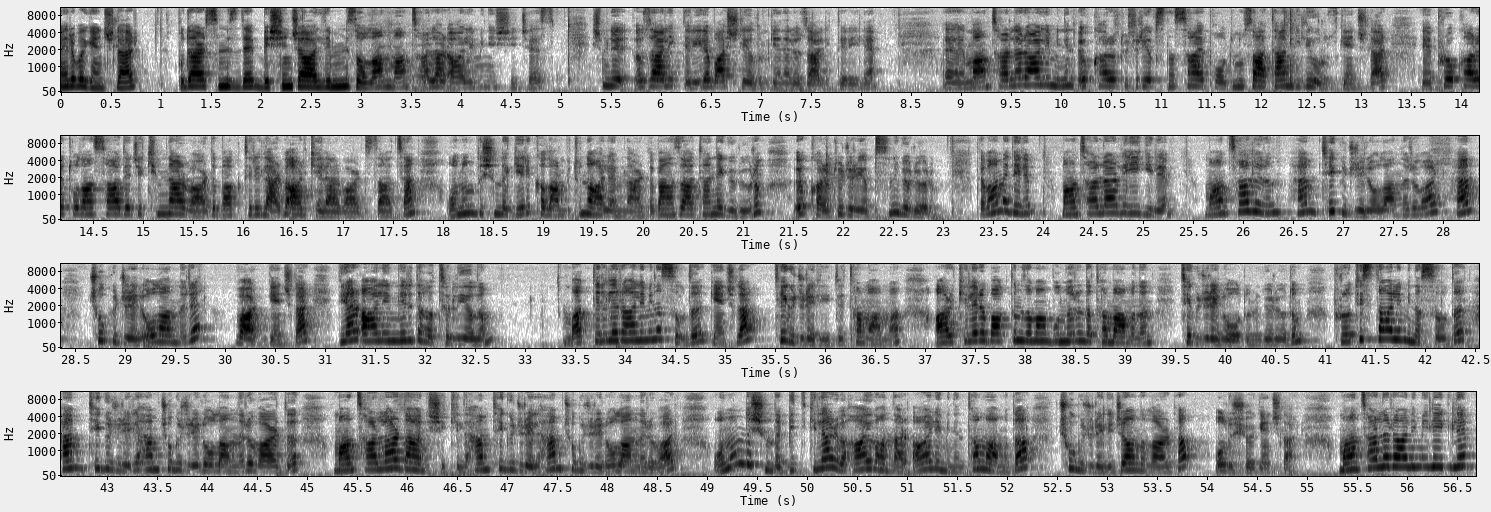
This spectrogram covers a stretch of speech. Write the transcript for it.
Merhaba gençler. Bu dersimizde 5. alemimiz olan mantarlar alemini işleyeceğiz. Şimdi özellikleriyle başlayalım, genel özellikleriyle. Ee, mantarlar aleminin ökaryot hücre yapısına sahip olduğunu zaten biliyoruz gençler. Ee, prokaryot olan sadece kimler vardı? Bakteriler ve arkeler vardı zaten. Onun dışında geri kalan bütün alemlerde ben zaten ne görüyorum? Ökaryot hücre yapısını görüyorum. Devam edelim. Mantarlarla ilgili mantarların hem tek hücreli olanları var hem çok hücreli olanları var gençler. Diğer alemleri de hatırlayalım. Bakteriler alemi nasıldı gençler? Tek hücreliydi tamamı. Arkelere baktığım zaman bunların da tamamının tek hücreli olduğunu görüyordum. Protist alemi nasıldı? Hem tek hücreli hem çok hücreli olanları vardı. Mantarlar da aynı şekilde hem tek hücreli hem çok hücreli olanları var. Onun dışında bitkiler ve hayvanlar aleminin tamamı da çok hücreli canlılardan oluşuyor gençler. Mantarlar alemi ile ilgili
